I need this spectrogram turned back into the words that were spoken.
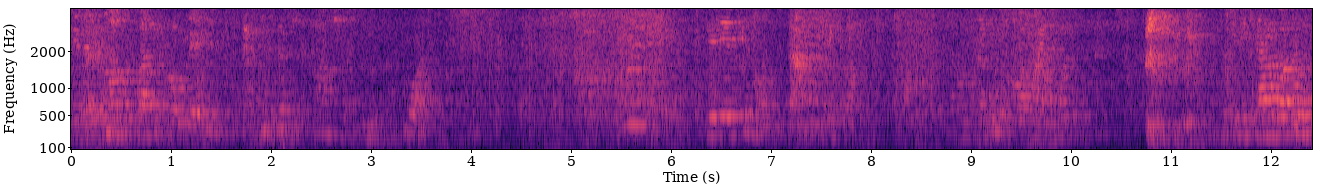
ne rezolvă toate problemele. Bun. De reținut, da? Să mai Đau.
